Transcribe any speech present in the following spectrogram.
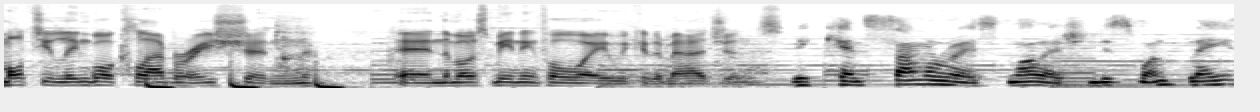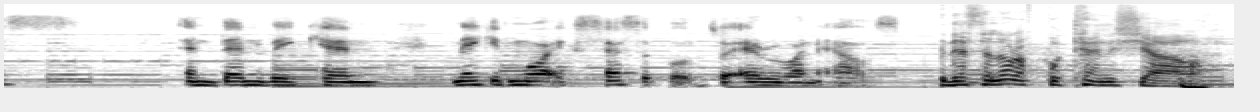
multilingual collaboration in the most meaningful way we could imagine. We can summarize knowledge in this one place and then we can make it more accessible to everyone else. There's a lot of potential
